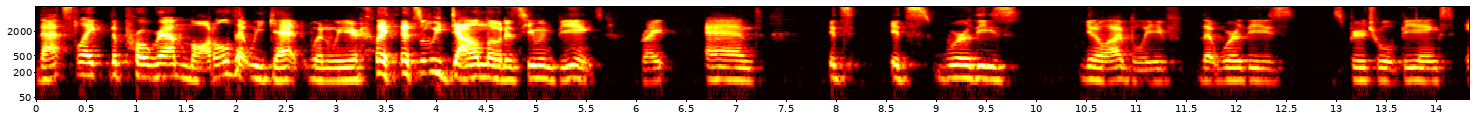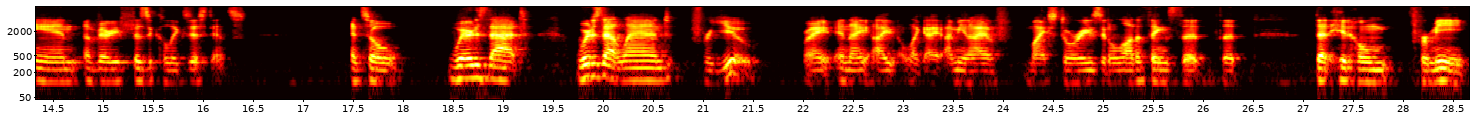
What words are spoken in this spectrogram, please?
that's like the program model that we get when we're like that's what we download as human beings right? And it's it's we're these you know i believe that we're these spiritual beings in a very physical existence. And so where does that where does that land for you right? And i i like i i mean i have my stories and a lot of things that that that hit home for me.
